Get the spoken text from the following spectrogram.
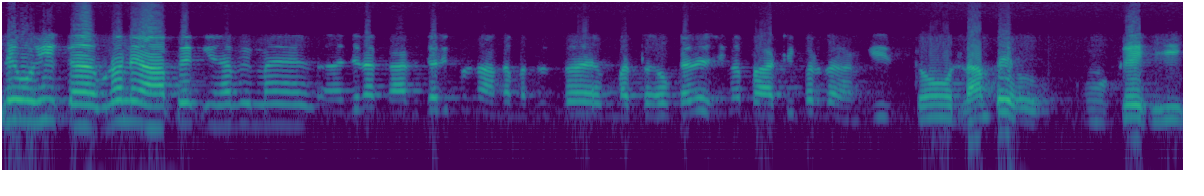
ਨਹੀਂ ਉਹੀ ਕ- ਉਹਨਾਂ ਨੇ ਆਪੇ ਕਿਹਾ ਵੀ ਮੈਂ ਅਹ, ਜਿਹੜਾ ਕਾਰਜਕਾਰੀ ਪ੍ਰਧਾਨ ਦਾ ਮਤਲਬ ਮਤਲਬ ਉਹ ਕਹਿੰਦੇ ਸੀ ਮੈਂ ਪਾਰਟੀ ਪ੍ਰਧਾਨਗੀ ਤੋਂ ਲਾਂਭੇ ਹੋ ਹੋ ਕੇ ਹੀ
